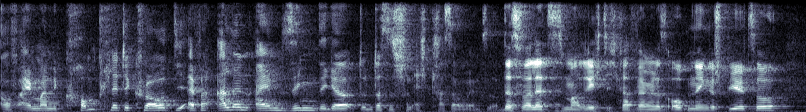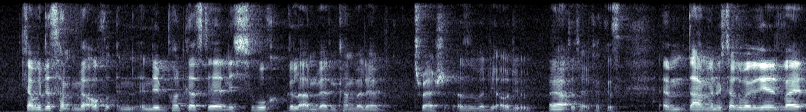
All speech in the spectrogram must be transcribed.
auf einmal eine komplette Crowd, die einfach alle in einem singen, Digga. Und das ist schon echt krasser Moment so. Das war letztes Mal richtig krass. Wir haben ja das Opening gespielt so. Ich glaube, das hatten wir auch in, in dem Podcast, der nicht hochgeladen werden kann, weil der Trash, also weil die Audio-Datei Ja. kack ist. Ähm, da haben wir nicht darüber geredet, weil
